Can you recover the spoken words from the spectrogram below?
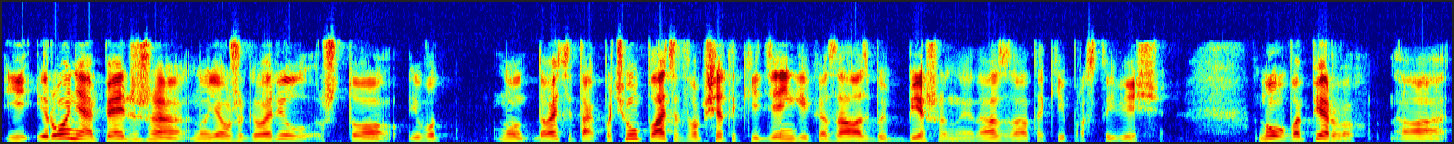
И ирония, опять же, ну, я уже говорил, что и вот ну, давайте так, почему платят вообще такие деньги, казалось бы, бешеные, да, за такие простые вещи? Ну, во-первых, а,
